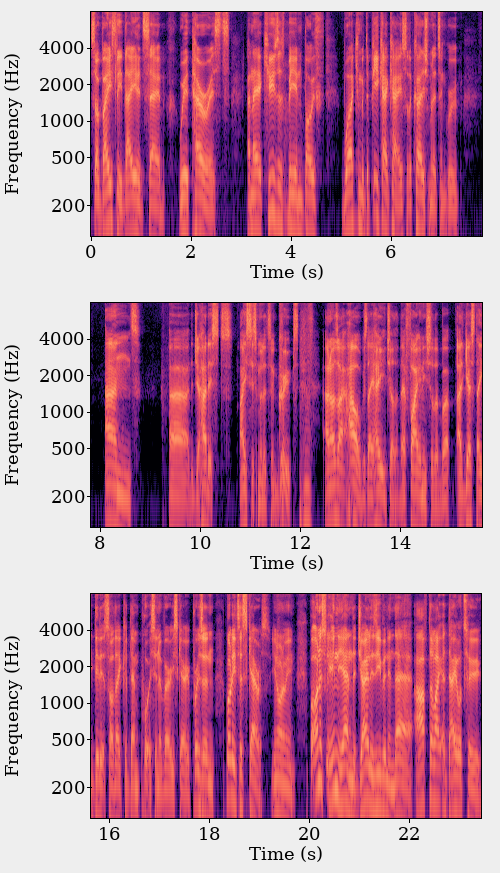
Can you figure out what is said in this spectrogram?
So basically, they had said, we're terrorists. And they accused us of being both working with the PKK, so the Kurdish militant group, and uh, the jihadists, ISIS militant groups. Mm-hmm. And I was like, how? Because they hate each other. They're fighting each other. But I guess they did it so they could then put us in a very scary prison, probably to scare us. You know what I mean? But honestly, in the end, the jail is even in there. After like a day or two,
